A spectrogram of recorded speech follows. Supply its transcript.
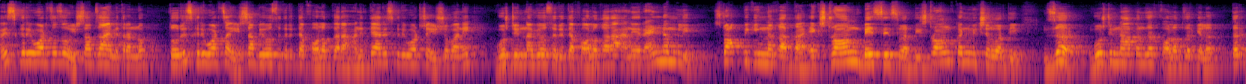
रिस्क रिवॉर्डचा जो हिसाब जो आहे मित्रांनो तो रिस्क रिवॉर्डचा हिसाब व्यवस्थितरित्या फॉलोअप करा आणि त्या रिस्क रिवॉर्डच्या हिशोबाने गोष्टींना व्यवस्थितरित्या फॉलो करा आणि रँडमली स्टॉक पिकिंग न करता एक स्ट्रॉंग बेसिसवरती स्ट्रॉंग कन्व्हिक्शनवरती जर गोष्टींना आपण जर फॉलोअप जर केलं तर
